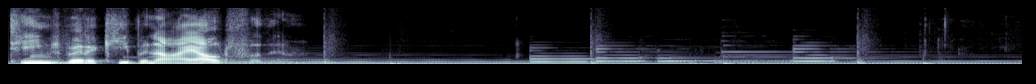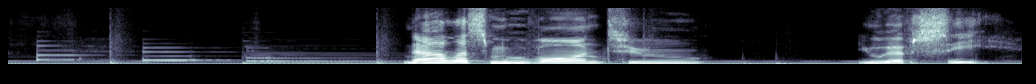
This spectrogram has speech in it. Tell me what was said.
Teams better keep an eye out for them. Now let's move on to UFC.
